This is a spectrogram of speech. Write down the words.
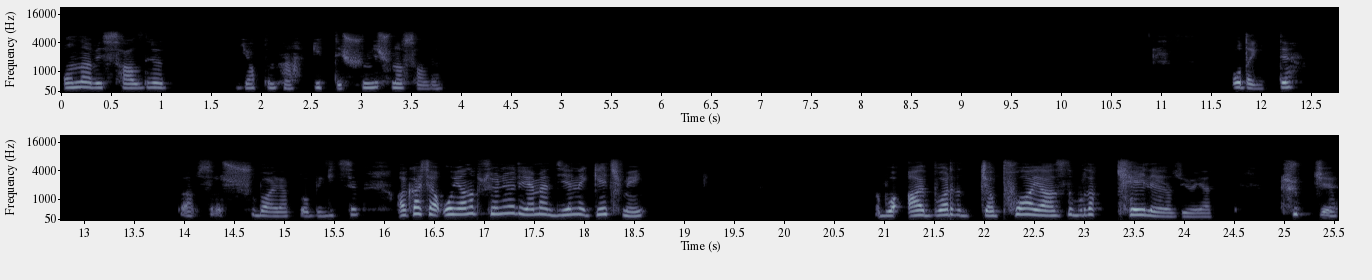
ona bir saldırı yapın. Ha gitti. Şimdi şuna saldırın. O da gitti. Tamam sıra şu bayrakta o bir gitsin. Arkadaşlar o yanıp sönüyor diye hemen diğerine geçmeyin. Bu, ay, bu arada Japua yazdı. Burada K ile yazıyor ya. Türkçe.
